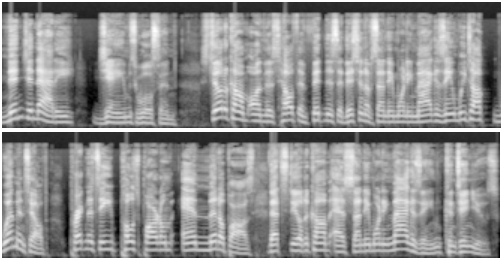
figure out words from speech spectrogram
Ninja Natty, James Wilson. Still to come on this health and fitness edition of Sunday Morning Magazine, we talk women's health, pregnancy, postpartum, and menopause. That's still to come as Sunday Morning Magazine continues.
